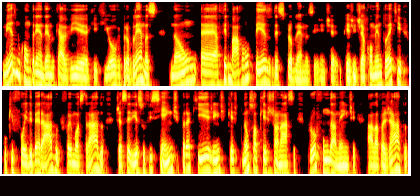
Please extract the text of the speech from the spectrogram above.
Mesmo compreendendo que havia, que, que houve problemas, não é, afirmavam o peso desses problemas. E a gente, o que a gente já comentou é que o que foi liberado, o que foi mostrado, já seria suficiente para que a gente que, não só questionasse profundamente a Lava Jato,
